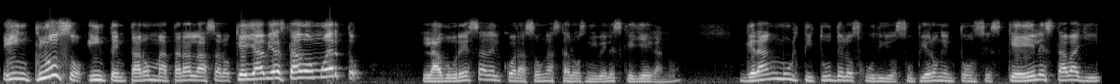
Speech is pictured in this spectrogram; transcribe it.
Incluso intentaron matar a Lázaro, que ya había estado muerto. La dureza del corazón hasta los niveles que llega, ¿no? Gran multitud de los judíos supieron entonces que él estaba allí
